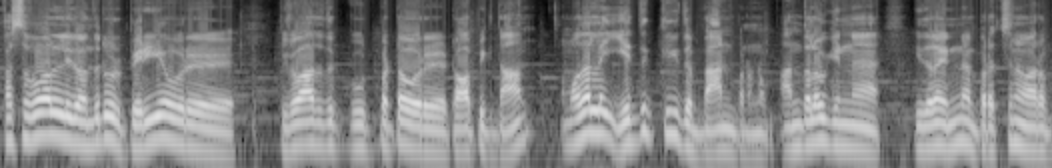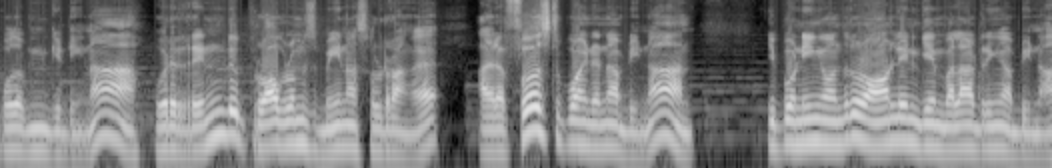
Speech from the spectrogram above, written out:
first of all இது வந்துட்டு ஒரு பெரிய ஒரு விவாதத்துக்கு உட்பட்ட ஒரு டாபிக் தான். முதல்ல எதுக்கு இதை பேன் பண்ணணும்? அந்தளவுக்கு என்ன இதெல்லாம் என்ன பிரச்சனை வரப்போகுது அப்படின்னு கேட்டிங்கன்னா ஒரு ரெண்டு ப்ராப்ளம்ஸ் மெயினாக சொல்கிறாங்க அதில் ஃபர்ஸ்ட் பாயிண்ட் என்ன அப்படின்னா இப்போ நீங்கள் வந்துட்டு ஒரு ஆன்லைன் கேம் விளாட்றீங்க அப்படின்னா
